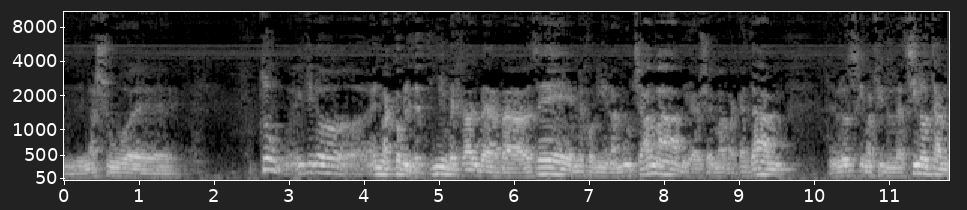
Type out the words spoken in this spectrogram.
זה משהו, כלום, כאילו, אין מקום לדתיים בכלל בזה, הם יכולים למות שמה, בגלל שהם אבק אדם, הם לא צריכים אפילו להציל אותם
